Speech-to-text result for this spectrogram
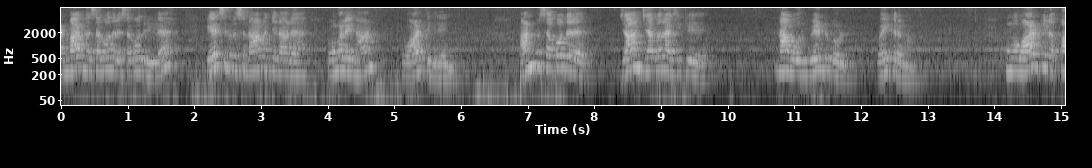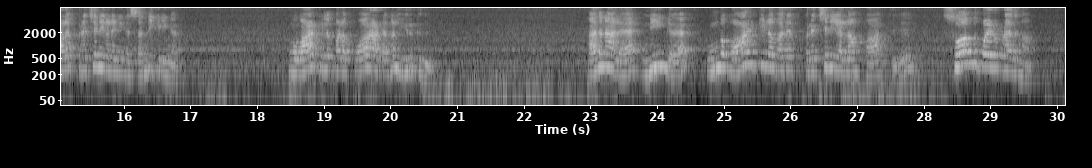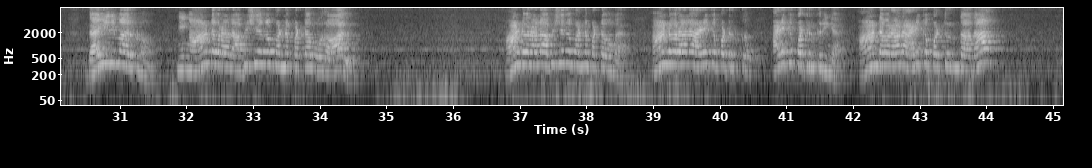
அன்பார்ந்த சகோதர சகோதரியில் இயேசு கிறிஸ்து நாமத்தினால உங்களை நான் வாழ்த்துகிறேன். அன்பு சகோதரர் ஜான் ஜபராஜிக்கு நான் ஒரு வேண்டுகோள் வைக்கிறேங்க. உங்கள் வாழ்க்கையில் பல பிரச்சனைகளை நீங்கள் சந்திக்கிறீங்க. உங்கள் வாழ்க்கையில் பல போராட்டங்கள் இருக்குது. அதனால் நீங்கள் உங்கள் வாழ்க்கையில் வர பிரச்சனையெல்லாம் பார்த்து சோர்ந்து போயிடக்கூடாதுங்க. தைரியமாக இருக்கணும். நீங்கள் ஆண்டவரால் அபிஷேகம் பண்ணப்பட்ட ஒரு ஆள். ஆண்டவரால் அபிஷேகம் பண்ணப்பட்டவங்க. ஆண்டவரால் அழைக்கப்பட்டிருக்கு அழைக்கப்பட்டிருக்கிறீங்க. ஆண்டவரால் அழைக்கப்பட்டிருந்தால் தான்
